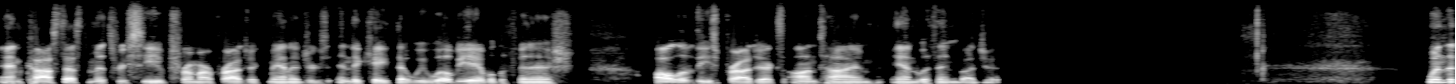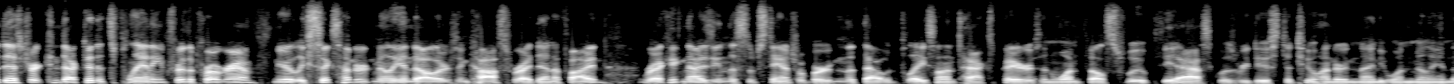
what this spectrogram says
and cost estimates received from our project managers indicate that we will be able to finish all of these projects on time and within budget. When the district conducted its planning for the program, nearly $600 million in costs were identified. Recognizing the substantial burden that that would place on taxpayers in one fell swoop, the ask was reduced to $291 million.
